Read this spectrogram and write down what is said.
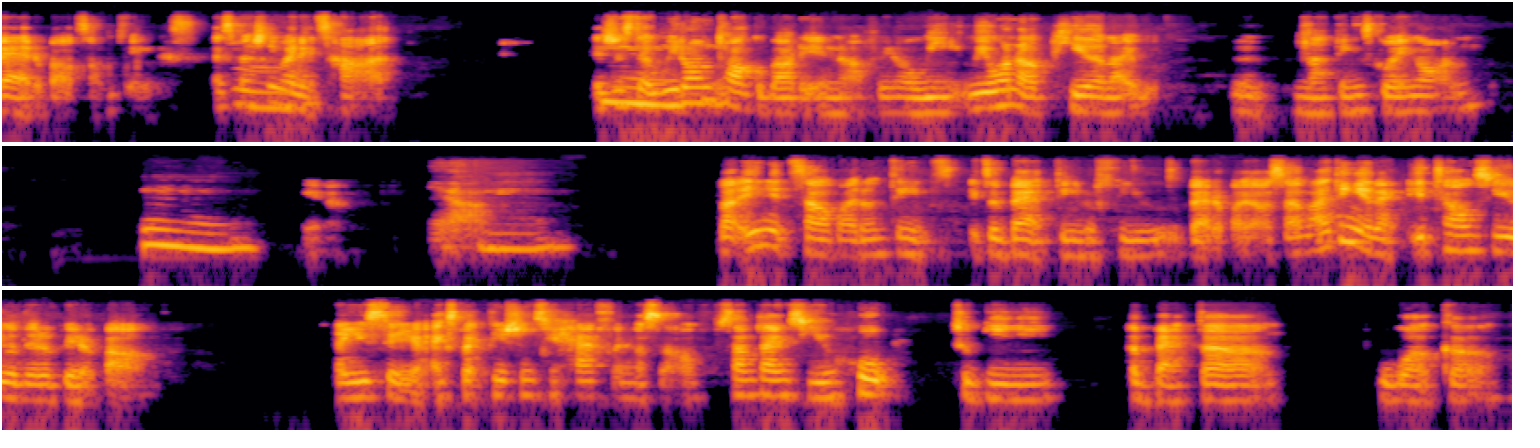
bad about some things, especially when Mm. it's hard. It's just that we Mm. don't talk about it enough. You know, we, we want to appear like mm, nothing's going on. Mm. Yeah. Mm. But in itself, I don't think it's, it's a bad thing to feel bad about yourself. I think it, it tells you a little bit about, like you say, your expectations you have for yourself. Sometimes you hope to be a better worker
